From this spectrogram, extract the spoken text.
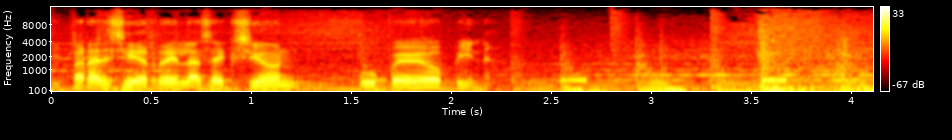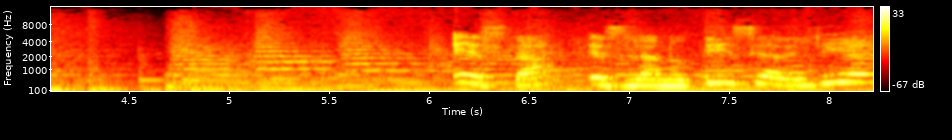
Y para el cierre de la sección, UPB Opina. Esta es la noticia del día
